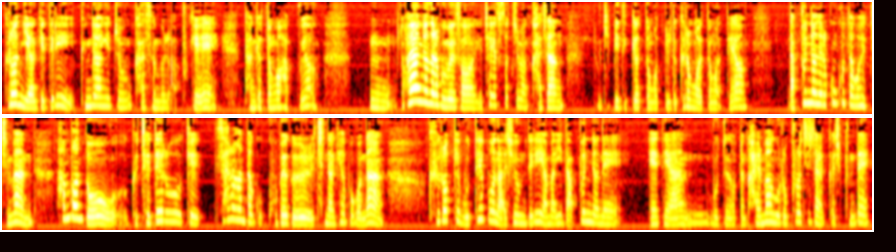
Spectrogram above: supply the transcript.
그런 이야기들이 굉장히 좀 가슴을 아프게 당겼던 것 같고요. 음, 화양연화를 보면서 이 책에서 썼지만 가장 좀 깊이 느꼈던 것들도 그런 거였던 것 같아요. 나쁜 연애를 꿈꾼다고 했지만 한 번도 그 제대로 이렇게 사랑한다고 고백을 진하게 해보거나 그렇게 못 해본 아쉬움들이 아마 이 나쁜 연애 에 대한 모든 어떤 갈망으로 풀어지지 않을까 싶은데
